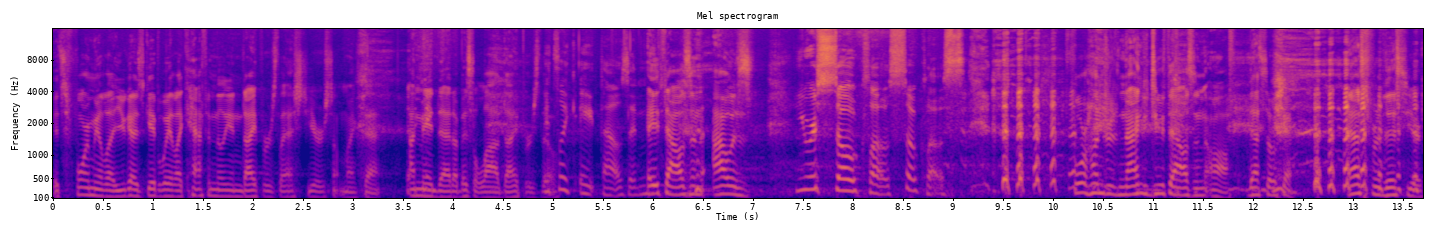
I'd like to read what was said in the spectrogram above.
it's formula. You guys gave away like half a million diapers last year or something like that. I made that up. It's a lot of diapers though. It's like 8,000. eight thousand. I was You were so close, so close. 492,000 off. That's okay. That's for this year.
